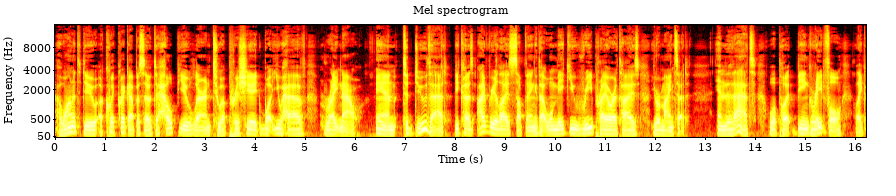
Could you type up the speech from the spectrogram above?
I wanted to do a quick, quick episode to help you learn to appreciate what you have right now. And to do that, because I've realized something that will make you reprioritize your mindset. And that will put being grateful like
